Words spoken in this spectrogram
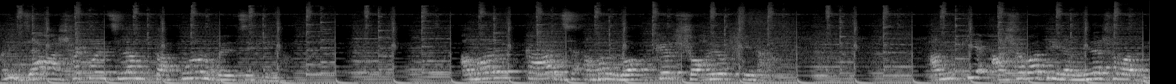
আমি যা আশা করেছিলাম তা পূরণ হয়েছে কিনা? আমার কাজ আমার লক্ষ্যের সহায়ক কিনা? আমি কি আশাবাদী না নিরাশাবাদী?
